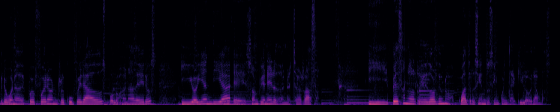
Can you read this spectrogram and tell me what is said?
pero bueno, después fueron recuperados por los ganaderos y hoy en día son pioneros de nuestra raza. Y pesan alrededor de unos 450 kilogramos.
